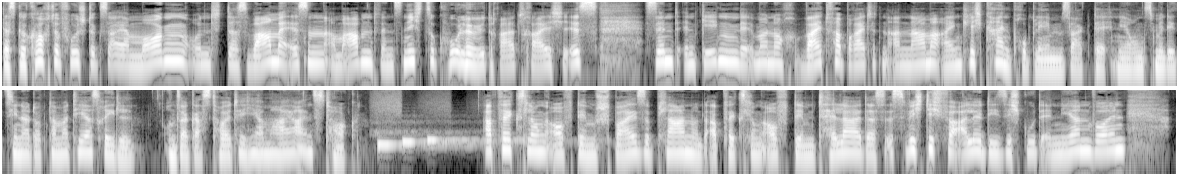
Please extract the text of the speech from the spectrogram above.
Das gekochte Frühstücksei am Morgen und das warme Essen am Abend, wenn es nicht zu kohlehydratreich ist, sind entgegen der immer noch weit verbreiteten Annahme eigentlich kein Problem, sagt der Ernährungsmediziner Dr. Matthias Riedel. Unser Gast heute hier am HR1 Talk. Abwechslung auf dem Speiseplan und Abwechslung auf dem Teller, das ist wichtig für alle, die sich gut ernähren wollen.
